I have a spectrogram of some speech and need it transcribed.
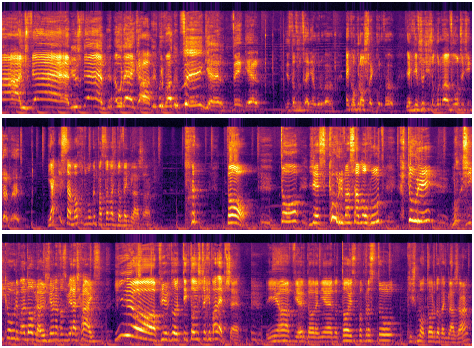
A, już wiem, już wiem! Eureka! Kurwa, węgiel! Węgiel! Jest do wrzucenia, kurwa. Eko groszek, kurwa. Jak nie wrzucisz, to kurwa wyłączyć internet. Jaki samochód mógłby pasować do węglarza? To! To jest kurwa samochód, który musi kurwa, dobra, już wiem na to zbierać hajs. Ja pierdolę, ty, to jeszcze chyba lepsze. Ja pierdolę, nie, no to jest po prostu jakiś motor do węglarza.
